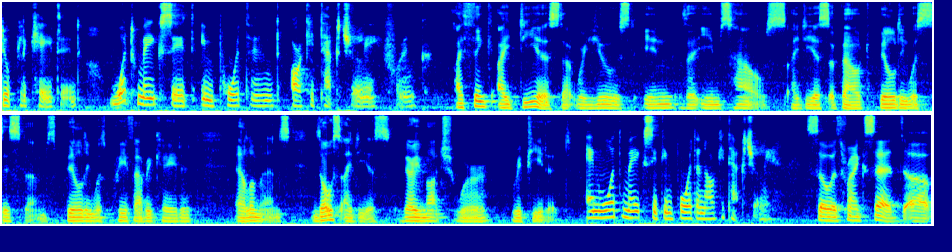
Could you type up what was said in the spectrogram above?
duplicated. What makes it important architecturally, Frank? I think ideas that were used in the Eames house, ideas about building with systems, building with prefabricated elements, those ideas very much were repeated. And what makes it important architecturally? So, as Frank said, uh,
